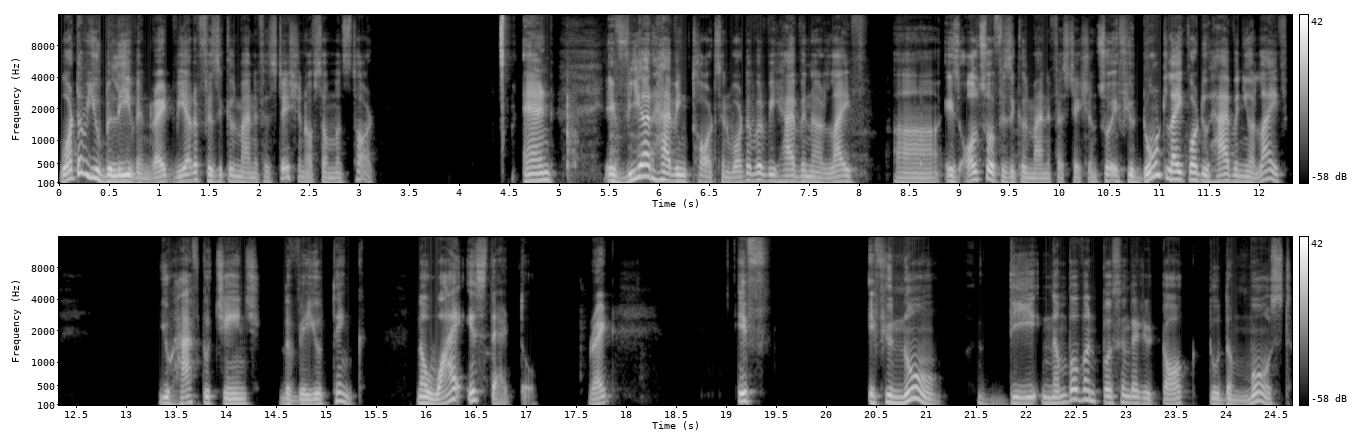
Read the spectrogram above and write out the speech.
whatever you believe in right? We are a physical manifestation of someone's thought. And if we are having thoughts and whatever we have in our life uh, is also a physical manifestation. So if you don't like what you have in your life you have to change the way you think. Now why is that though? Right? If if you know the number one person that you talk to the most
